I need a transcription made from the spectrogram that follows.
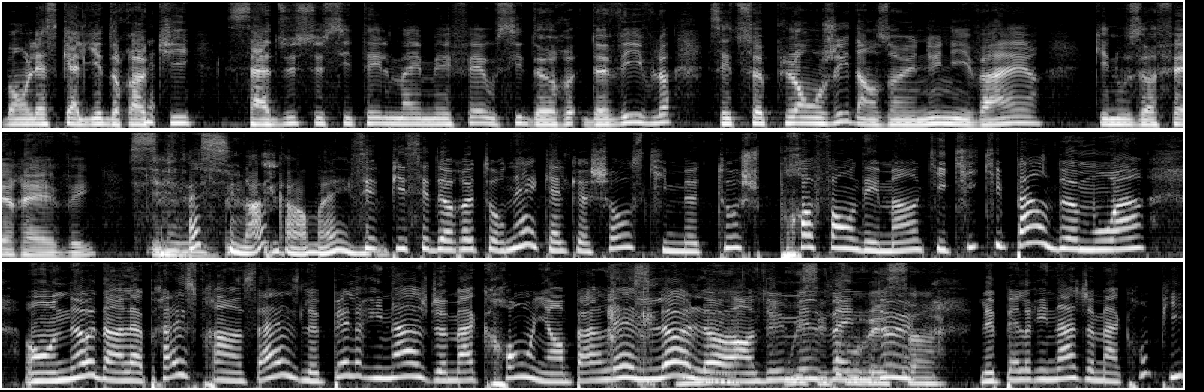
Bon, l'escalier de Rocky, ça a dû susciter le même effet aussi de, de vivre là. C'est de se plonger dans un univers qui nous a fait rêver. C'est fascinant quand même. C'est- Puis c'est de retourner à quelque chose qui me touche profondément, qui, qui, qui parle de moi. On a dans la presse française le pèlerinage de Macron. Il en parlait là, là, en Oui, c'est tout 2022. récent. le pèlerinage de Macron. Puis,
